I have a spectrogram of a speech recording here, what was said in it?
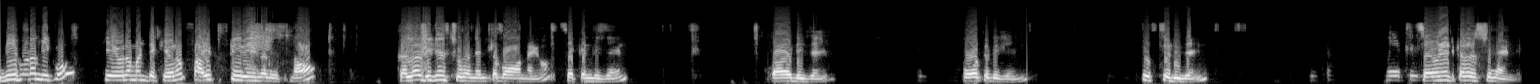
ఇది కూడా మీకు కేవలం అంటే కేవలం ఫైవ్ ఫిఫ్టీ రేంజ్లో ఇస్తున్నాం. కలర్ డిజైన్స్ చూడండి ఎంత బాగున్నాయో. Second design third design fourth design fifth design seven eight colours ఉన్నాయండి.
